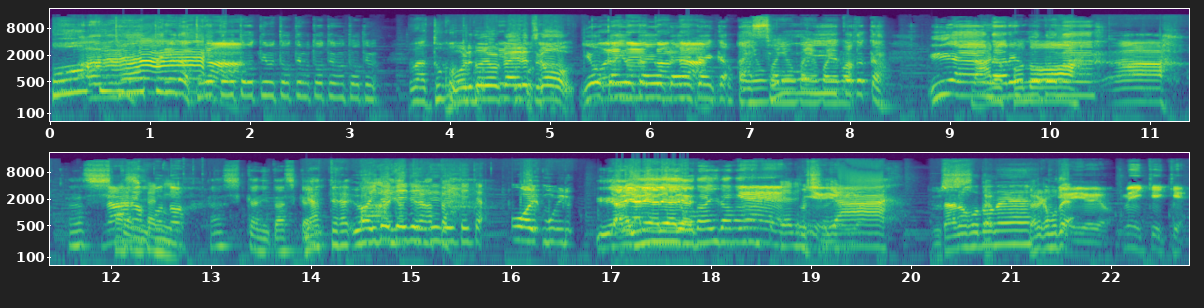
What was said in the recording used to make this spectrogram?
トーテムだあートーテム、トーテム、トーテム、トーテム、トーテム。うわ、どこゴールド妖怪レッツゴー妖怪、妖怪、妖怪、妖怪、妖怪。妖怪妖怪いうことか。うわー、ななるほどな。あ確なかに。確かに、確かに。ってない。うあ、わいたいたいたいたいたたいた。おい、もういる。やれやれやれやれいいお題だな。いやよしなるほど。ね。誰か持て。いやいやいや、メイいけいけ。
